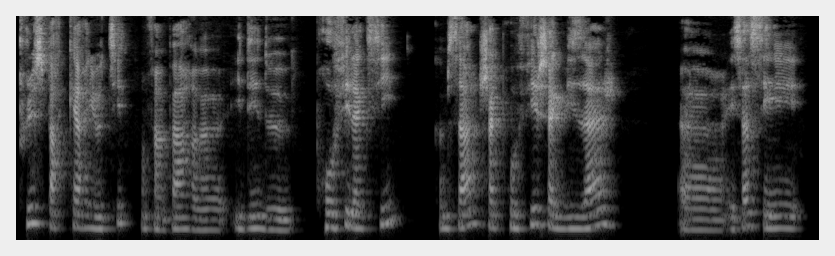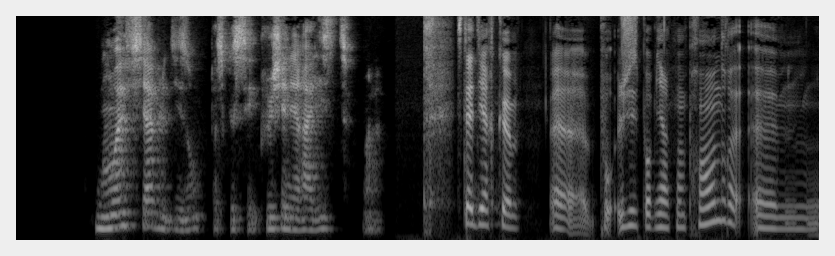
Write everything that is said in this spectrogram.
plus par cariotype, enfin par idée de prophylaxie, comme ça, chaque profil, chaque visage euh, et ça, c'est moins fiable, disons, parce que c'est plus généraliste. Voilà. C'est-à-dire que euh, pour, juste pour bien comprendre, euh,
